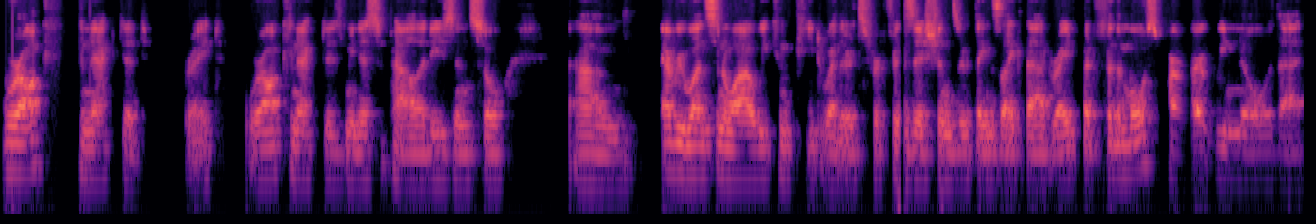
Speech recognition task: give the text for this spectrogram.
we're all connected, right? We're all connected as municipalities. And so um, every once in a while we compete, whether it's for physicians or things like that, right? But for the most part, we know that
